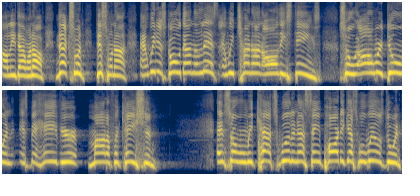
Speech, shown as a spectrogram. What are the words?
I'll leave that one off. Next one, this one on. And we just go down the list and we turn on all these things. So all we're doing is behavior modification. And so when we catch Will in that same party, guess what Will's doing?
